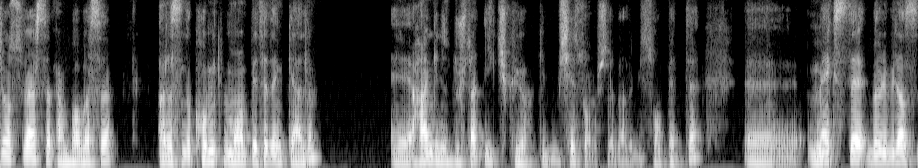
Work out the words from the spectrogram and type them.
Jos Verstappen babası arasında komik bir muhabbete denk geldim. E, hanginiz duştan ilk çıkıyor gibi bir şey sormuşlar herhalde bir sohbette. E, Max de böyle biraz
